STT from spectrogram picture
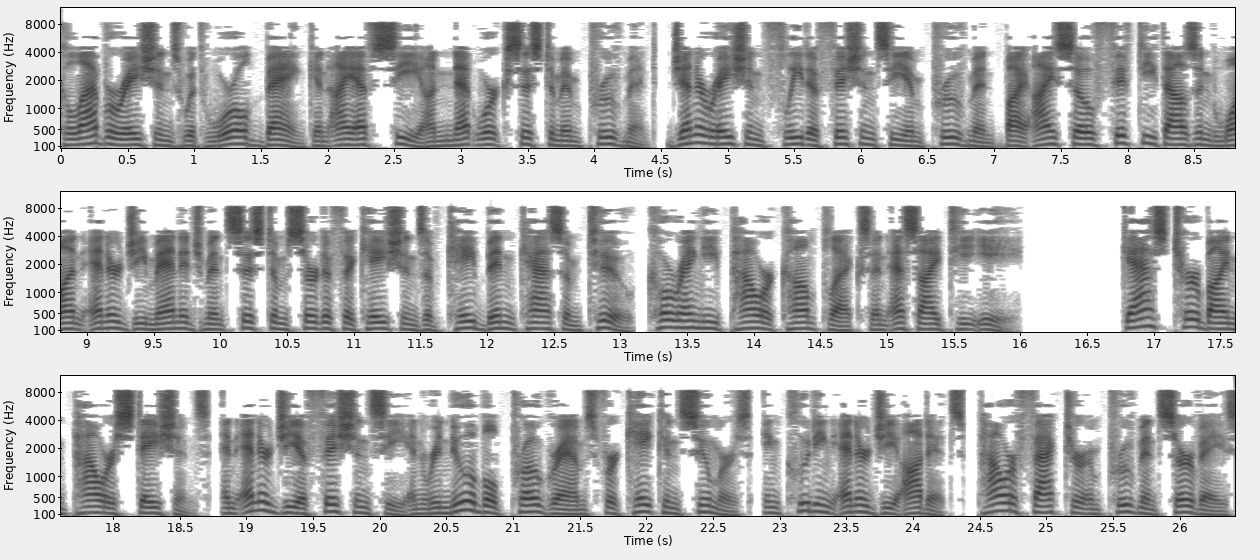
collaborations with World Bank and IFC on network system improvement, generation fleet efficiency improvement by by ISO 50001 Energy Management System certifications of K bin Qasim 2, Korangi Power Complex and SITE. Gas turbine power stations, and energy efficiency and renewable programs for K consumers, including energy audits, power factor improvement surveys,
